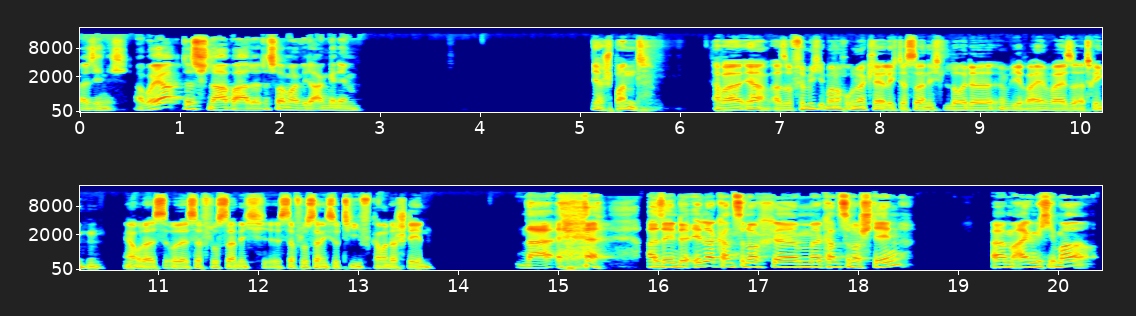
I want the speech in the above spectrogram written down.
weiß ich nicht. Aber ja, das Schnabade, das war mal wieder angenehm. Ja, spannend. Aber ja, also für mich immer noch unerklärlich, dass da nicht Leute irgendwie reihenweise ertrinken. Ja, oder ist, oder ist der Fluss da nicht, ist der Fluss da nicht so tief? Kann man da stehen? Na, also in der Iller kannst du noch, ähm, kannst du noch stehen. Ähm, eigentlich immer,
